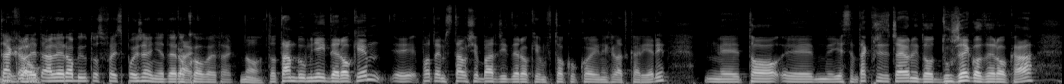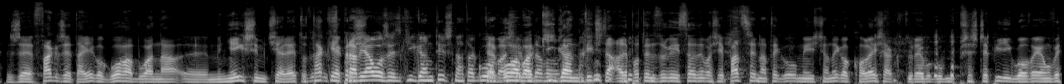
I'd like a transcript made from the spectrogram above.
Tak, ale, ale robił to swoje spojrzenie derokowe, tak. No, to tam był mniej derokiem, y, potem stał się bardziej derokiem w toku kolejnych lat kariery. Y, to y, jestem tak przyzwyczajony do dużego deroka, że fakt, że ta jego głowa była na y, mniejszym ciele, to tak jakoś... Sprawiało, że jest gigantyczna ta głowa. Ta głowa była wydawało. gigantyczna, ale potem z drugiej strony właśnie patrzę na tego umięśnionego kolesia, którego przeszczepili głowę, ja mówię,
